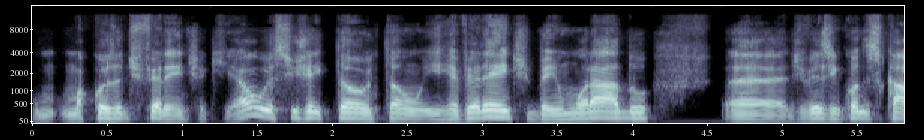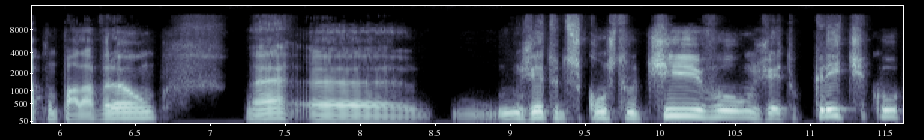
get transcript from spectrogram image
uma coisa diferente aqui. É esse jeitão, então, irreverente, bem-humorado, é, de vez em quando escapa um palavrão, né? É, um jeito desconstrutivo, um jeito crítico.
